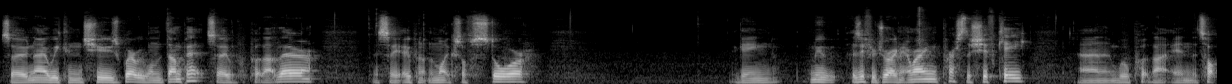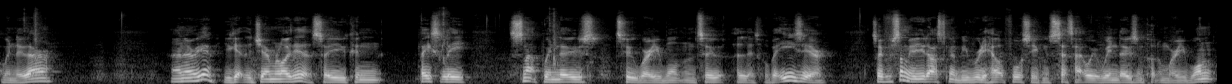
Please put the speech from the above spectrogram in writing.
So now we can choose where we want to dump it. So put that there. Let's say open up the Microsoft Store. Again, move as if you're dragging it around, press the shift key, and we'll put that in the top window there. And there we go, you get the general idea. So you can basically snap windows to where you want them to a little bit easier. So for some of you, that's going to be really helpful. So you can set out all your windows and put them where you want.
